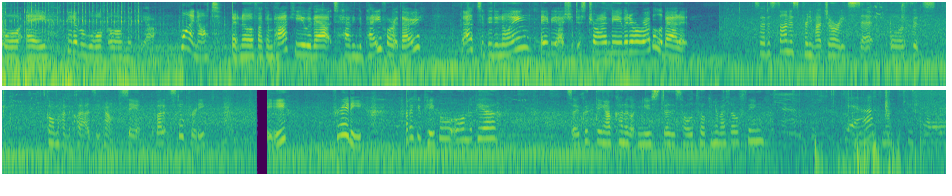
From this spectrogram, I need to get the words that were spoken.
for a bit of a walk along the pier. Why not? I don't know if I can park here without having to pay for it though. That's a bit annoying. Maybe I should just try and be a bit of a rebel about it. So the sun is pretty much already set, or if it's, it's gone behind the clouds, you can't see it, but it's still pretty. Pretty. Quite a few people on the pier, so good thing I've kind of gotten used to this whole talking to myself thing. Yeah. Not too shallow.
